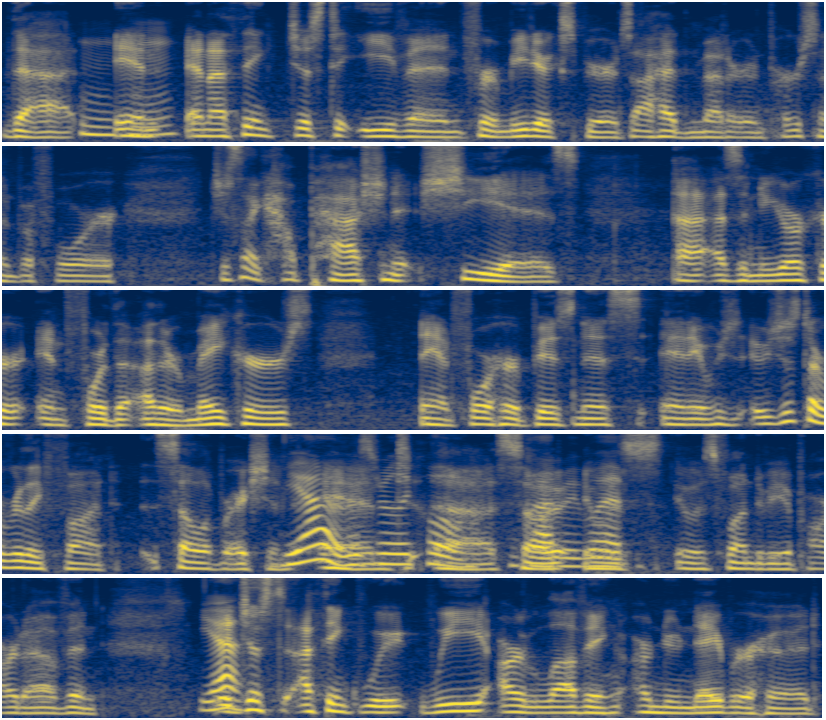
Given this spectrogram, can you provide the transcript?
that mm-hmm. and and i think just to even for me to experience i hadn't met her in person before just like how passionate she is uh, as a new yorker and for the other makers and for her business, and it was it was just a really fun celebration. Yeah, and, it was really cool. Uh, so it, it went. was it was fun to be a part of, and yeah, just I think we we are loving our new neighborhood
